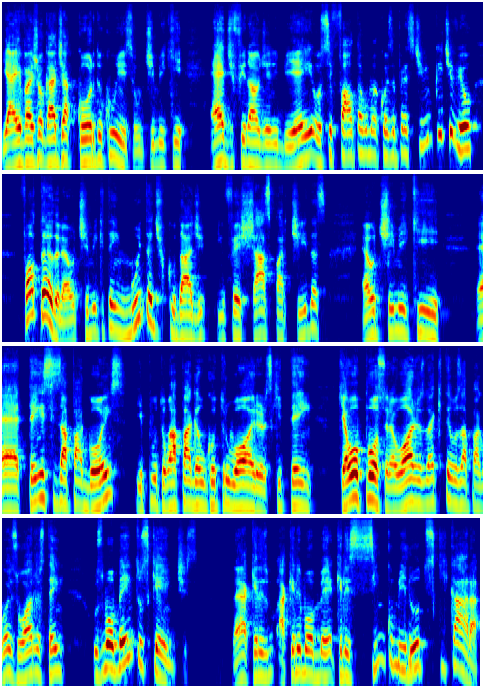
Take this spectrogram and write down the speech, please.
E aí vai jogar de acordo com isso. Um time que é de final de NBA, ou se falta alguma coisa para esse time, porque a gente viu faltando, né? É um time que tem muita dificuldade em fechar as partidas, é um time que é, tem esses apagões, e puta, um apagão contra o Warriors que tem, que é o oposto, né? O Warriors não é que tem os apagões, o Warriors tem os momentos quentes, né? Aqueles, aquele momento, aqueles cinco minutos que, cara,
